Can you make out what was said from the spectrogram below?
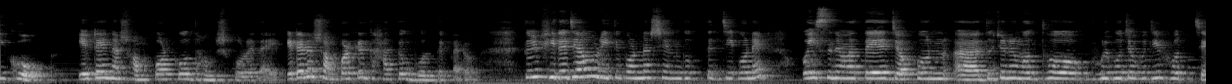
ইগো, এটাই না সম্পর্ক ধ্বংস করে দেয়। এটাই না সম্পর্কের ঘাতক বলতে পারো। তুমি ফিরে যাও ঋতুপর্ণা সেনগুপ্তের জীবনে। ওই সিনেমাতে যখন দুজনের মধ্যে ভুল বোঝাবুঝি হচ্ছে,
